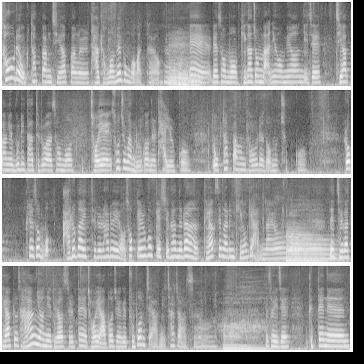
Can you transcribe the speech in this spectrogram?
서울의 옥탑방, 지하방을 다 경험해 본 것 같아요. 음. 예, 그래서 뭐 비가 좀 많이 오면 이제 지하방에 물이 다 들어와서 뭐 저의 소중한 물건을 다 잃고 또 옥탑방은 겨울에 너무 춥고 그래서 뭐 아르바이트를 하루에 여섯 개 일곱 개씩 하느라 대학 생활은 기억이 안 나요. 아. 근데 제가 대학교 4학년이 되었을 때 저희 아버지에게 두 번째 암이 찾아왔어요. 아. 그래서 이제 그때는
